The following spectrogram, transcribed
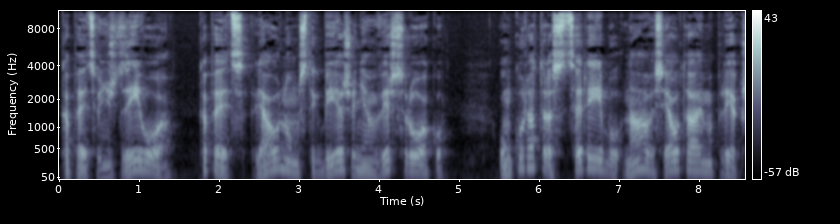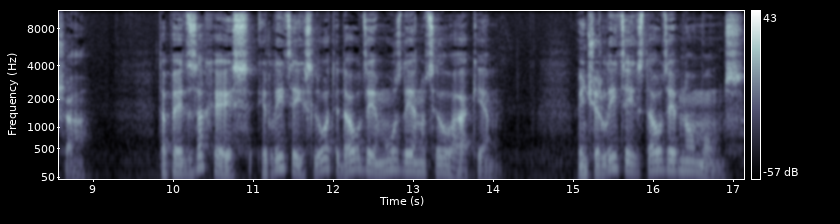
kāpēc viņš dzīvo, kāpēc ļaunums tik bieži ņem virsroku un kur atrast cerību nāves jautājuma priekšā. Tāpēc Zahejs ir līdzīgs ļoti daudziem mūsdienu cilvēkiem. Viņš ir līdzīgs daudziem no mums.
